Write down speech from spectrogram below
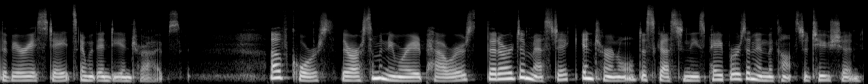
the various states and with Indian tribes. Of course, there are some enumerated powers that are domestic, internal, discussed in these papers and in the Constitution.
